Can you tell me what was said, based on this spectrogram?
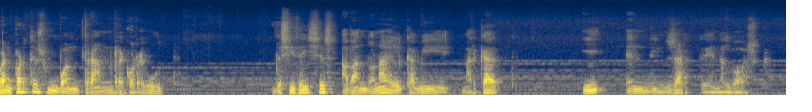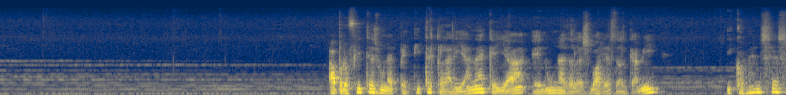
Quan portes un bon tram recorregut, decideixes abandonar el camí marcat i endinsar-te en el bosc. Aprofites una petita clariana que hi ha en una de les vores del camí i comences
